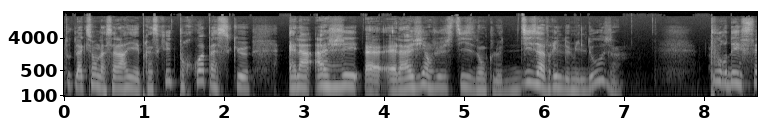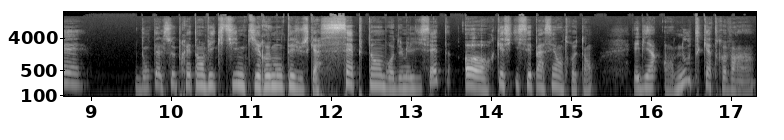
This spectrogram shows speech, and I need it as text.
Toute l'action de la salariée est prescrite. Pourquoi? Parce que elle a, agi, euh, en justice le 10 avril 2012 pour des faits dont elle se prétend victime qui remontaient jusqu'à septembre 2017. Or, qu'est-ce qui s'est passé entre-temps? Eh bien, en août 81,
